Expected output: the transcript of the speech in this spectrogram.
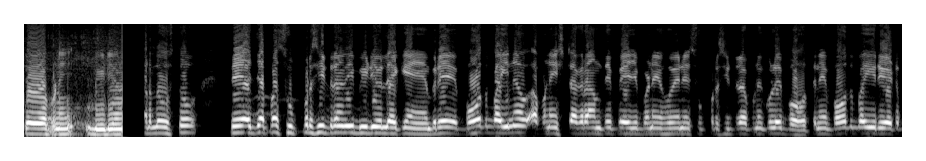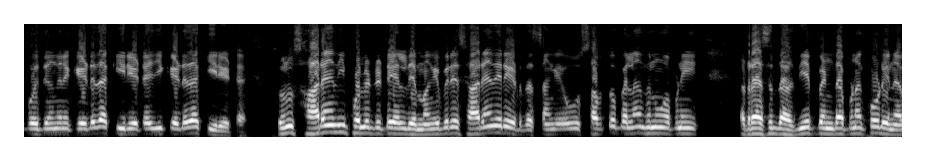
ਤੇ ਆਪਣੀ ਵੀਡੀਓ ਦੋਸਤੋ ਤੇ ਅੱਜ ਆਪਾਂ ਸੁਪਰ ਸੀਡਰਾਂ ਦੀ ਵੀਡੀਓ ਲੈ ਕੇ ਆਏ ਆਂ ਵੀਰੇ। ਬਹੁਤ ਬਾਈ ਨਾ ਆਪਣੇ ਇੰਸਟਾਗ੍ਰam ਤੇ ਪੇਜ ਬਣੇ ਹੋਏ ਨੇ ਸੁਪਰ ਸੀਡਰ ਆਪਣੇ ਕੋਲੇ ਬਹੁਤ ਨੇ। ਬਹੁਤ ਬਾਈ ਰੇਟ ਪੁੱਛਦੇ ਹੁੰਦੇ ਨੇ ਕਿਹੜੇ ਦਾ ਕੀ ਰੇਟ ਹੈ ਜੀ ਕਿਹੜੇ ਦਾ ਕੀ ਰੇਟ ਹੈ? ਤੁਹਾਨੂੰ ਸਾਰਿਆਂ ਦੀ ਫੁੱਲ ਡਿਟੇਲ ਦੇਵਾਂਗੇ ਵੀਰੇ ਸਾਰਿਆਂ ਦੇ ਰੇਟ ਦੱਸਾਂਗੇ। ਉਹ ਸਭ ਤੋਂ ਪਹਿਲਾਂ ਤੁਹਾਨੂੰ ਆਪਣੀ ਐਡਰੈਸ ਦੱਸ ਦਈਏ ਪਿੰਡ ਆਪਣਾ ਘੋੜੇ ਨਾ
